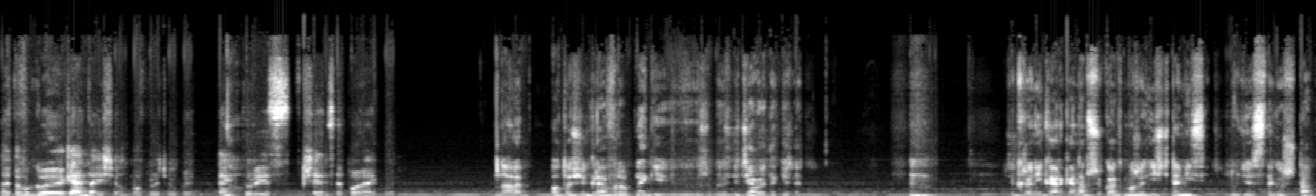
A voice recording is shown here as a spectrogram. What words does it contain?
Ale to w ogóle legenda, jeśli on powróciłby. Ten, No. który jest w księdze poległy. No ale po to się gra w roleplagi, żeby się działy takie rzeczy. Czy kronikarka na przykład może iść na misję? Czy ludzie z tego sztabu?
